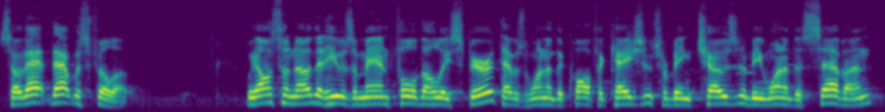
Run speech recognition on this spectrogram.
So that, that was Philip. We also know that he was a man full of the Holy Spirit. That was one of the qualifications for being chosen to be one of the seven.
